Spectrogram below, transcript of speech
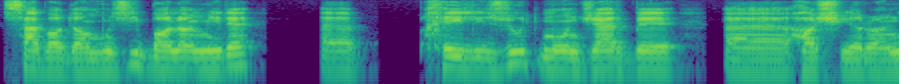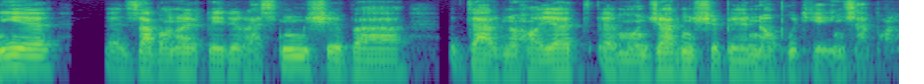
سوادآموزی بالا میره خیلی زود منجر به هاشیرانی زبانهای غیر رسمی میشه و در نهایت منجر میشه به نابودی این زبان.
